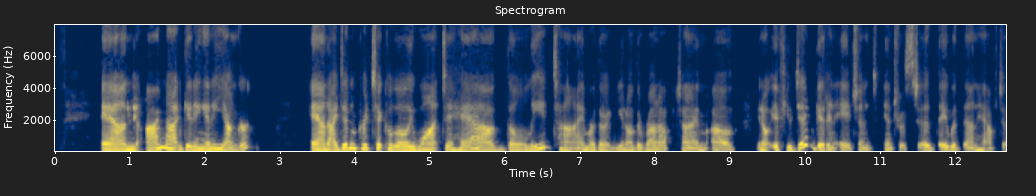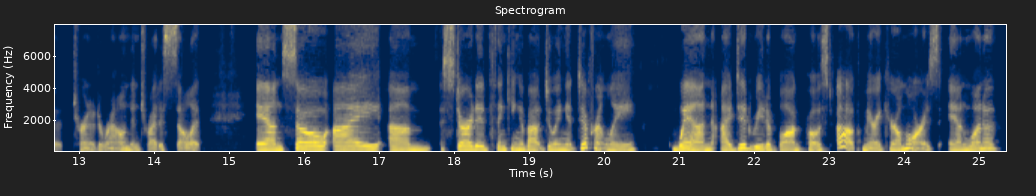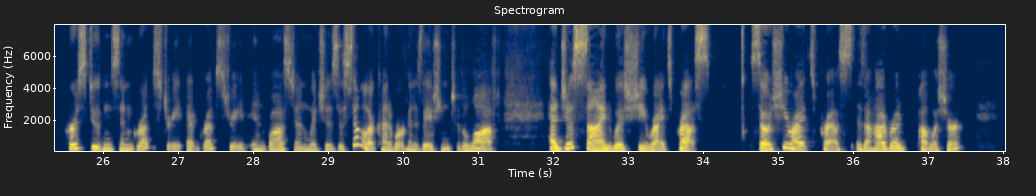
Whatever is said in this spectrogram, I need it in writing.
And I'm not getting any younger and i didn't particularly want to have the lead time or the you know the run up time of you know if you did get an agent interested they would then have to turn it around and try to sell it and so i um, started thinking about doing it differently when i did read a blog post of mary carroll moore's and one of her students in grub street at grub street in boston which is a similar kind of organization to the loft had just signed with She Writes Press. So, She Writes Press is a hybrid publisher,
